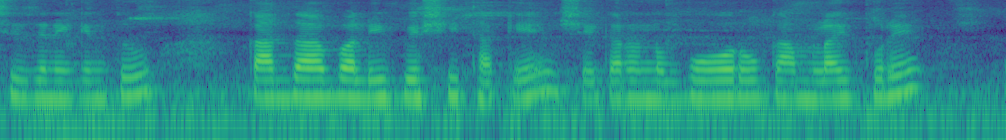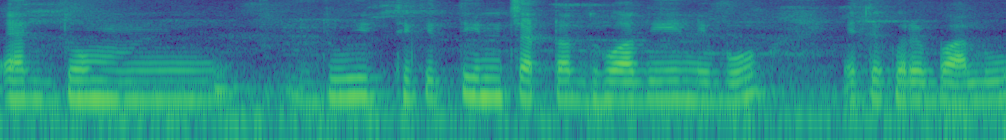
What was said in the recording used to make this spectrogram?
সিজনে কিন্তু কাদা বালি বেশি থাকে, সে কারণে বড় গামলায় করে একদম দুই থেকে তিন চারটা ধোয়া দিয়ে নেব। এতে করে বালু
